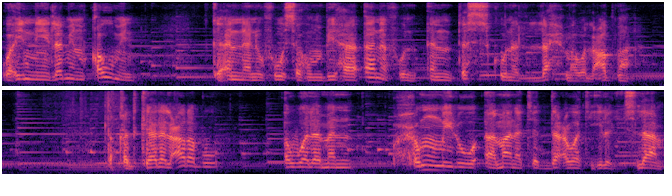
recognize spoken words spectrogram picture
وإني لمن قوم كأن نفوسهم بها أنف أن تسكن اللحم والعظم. لقد كان العرب أول من حملوا أمانة الدعوة إلى الإسلام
